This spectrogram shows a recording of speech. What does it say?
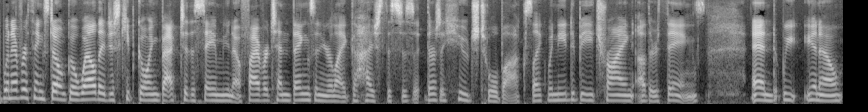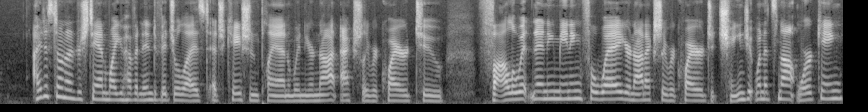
whenever things don't go well, they just keep going back to the same, you know, 5 or 10 things and you're like, gosh, this is a, there's a huge toolbox. Like we need to be trying other things. And we, you know, I just don't understand why you have an individualized education plan when you're not actually required to follow it in any meaningful way. You're not actually required to change it when it's not working.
